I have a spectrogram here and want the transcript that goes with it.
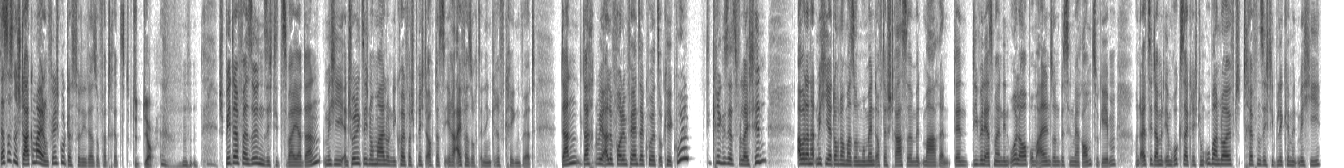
Das ist eine starke Meinung. Finde ich gut, dass du die da so vertrittst. Ja. Später versöhnen sich die zwei ja dann. Michi entschuldigt sich nochmal und Nicole verspricht auch, dass sie ihre Eifersucht in den Griff kriegen wird. Dann dachten wir alle vor dem Fernseher kurz, okay, cool, die kriegen es jetzt vielleicht hin. Aber dann hat Michi ja doch nochmal so einen Moment auf der Straße mit Maren. Denn die will erstmal in den Urlaub, um allen so ein bisschen mehr Raum zu geben. Und als sie da mit ihrem Rucksack Richtung U-Bahn läuft, treffen sich die Blicke mit Michi.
